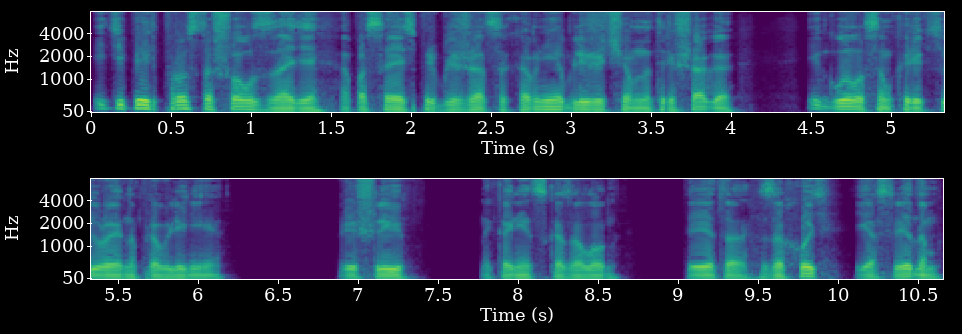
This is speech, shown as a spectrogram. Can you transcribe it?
и теперь просто шел сзади, опасаясь приближаться ко мне ближе, чем на три шага, и голосом корректируя направление. «Пришли», — наконец сказал он. «Ты это, заходь, я следом».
